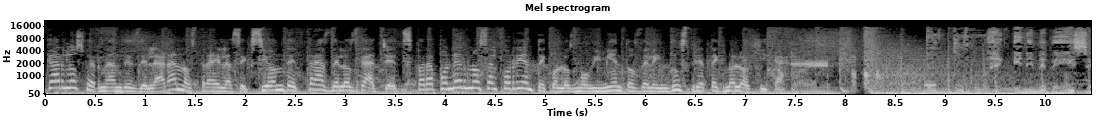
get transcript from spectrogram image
Carlos Fernández de Lara nos trae la sección Detrás de los Gadgets para ponernos al corriente con los movimientos de la industria tecnológica. En MBS.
